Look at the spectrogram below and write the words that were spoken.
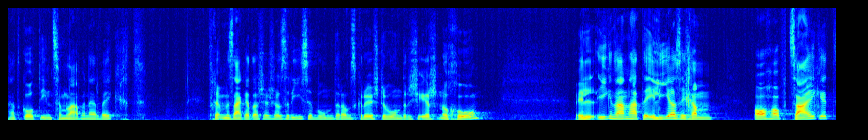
hat Gott ihn zum Leben erweckt. Jetzt könnte man sagen, das ist ja schon ein riesen Wunder, aber das größte Wunder ist erst noch gekommen. Weil irgendwann hat Elia sich am Ahab gezeigt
